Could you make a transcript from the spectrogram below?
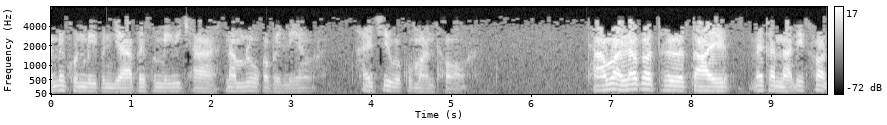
นเป็นคนมีปัญญาเป็นคนมีวิชานำลูกก็ไปเลี้ยง ให้ชื่อว่ากุมารทอง ถามว่าแล้วก็เธอตายในขณะที่คลอด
